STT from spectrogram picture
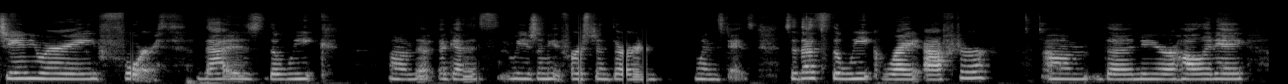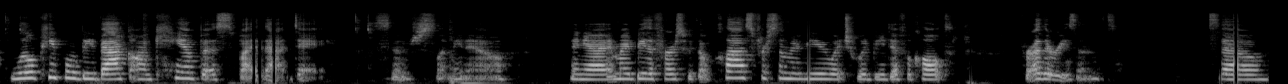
January 4th. That is the week um, that, again, we usually meet first and third Wednesdays. So that's the week right after um, the New Year holiday. Will people be back on campus by that day? So just let me know. And yeah, it might be the first week of class for some of you, which would be difficult for other reasons. So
